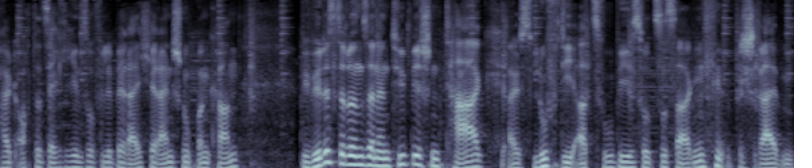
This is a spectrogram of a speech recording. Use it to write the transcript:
halt auch tatsächlich in so viele Bereiche reinschnuppern kann. Wie würdest du denn so einen typischen Tag als Lufti-Azubi sozusagen beschreiben?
